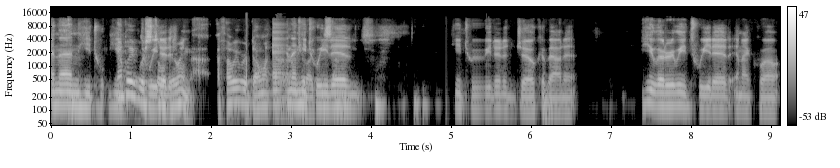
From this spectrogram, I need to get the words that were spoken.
and then he tw- I he can't believe we're still tweeted doing that. I thought we were done with that. And then he like, tweeted- 70s. he tweeted a joke about it. He literally tweeted, and I quote,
